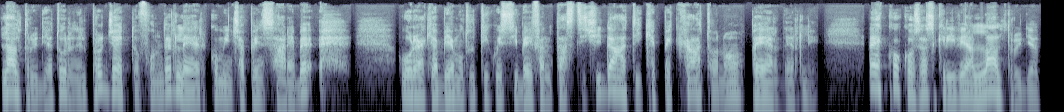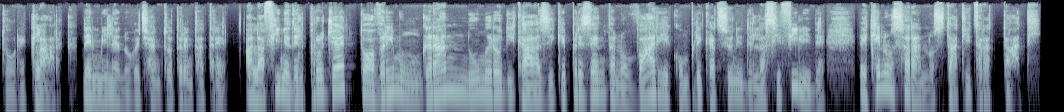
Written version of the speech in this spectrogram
l'altro ideatore del progetto, von der Leer, comincia a pensare, beh, ora che abbiamo tutti questi bei fantastici dati, che peccato, no? Perderli. Ecco cosa scrive all'altro ideatore, Clark, nel 1933. Alla fine del progetto avremo un gran numero di casi che presentano varie complicazioni della sifilide e che non saranno stati trattati.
